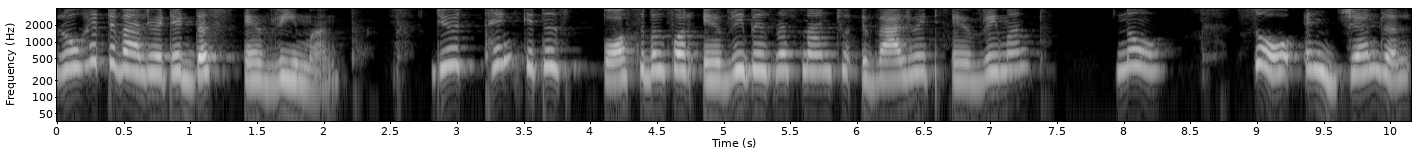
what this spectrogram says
Rohit evaluated this every month. Do you think it is possible for every businessman to evaluate every month? No. So, in general,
